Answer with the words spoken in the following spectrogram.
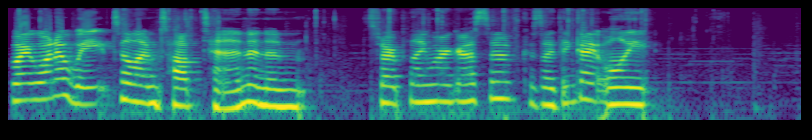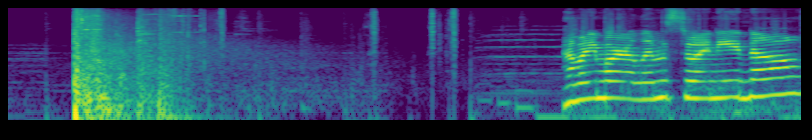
Do I want to wait till I'm top 10 and then start playing more aggressive? Because I think I only... How many more limbs do I need now?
